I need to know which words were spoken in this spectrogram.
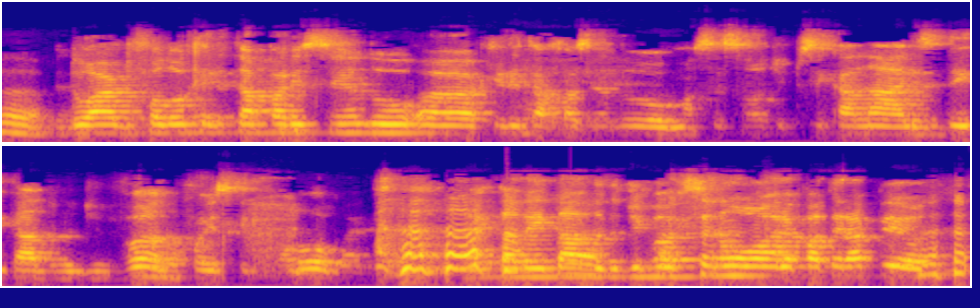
ah. Eduardo falou que ele está aparecendo, uh, que ele está fazendo uma sessão de psicanálise deitado no divã, não foi isso que ele falou? Mas está deitado no divã que você não olha para terapeuta, né?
